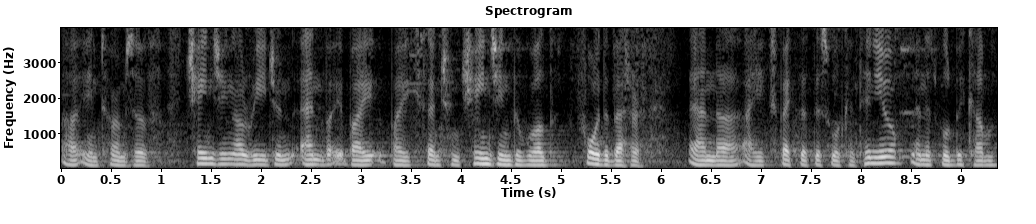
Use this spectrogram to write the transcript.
uh, in terms of changing our region and by, by, by extension changing the world for the better. And uh, I expect that this will continue and it will become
